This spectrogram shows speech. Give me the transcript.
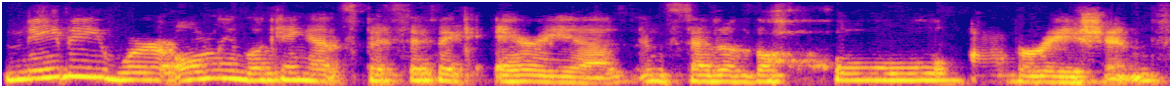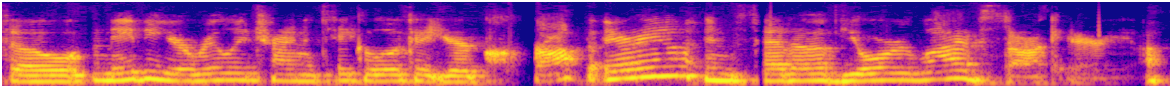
maybe we're only looking at specific areas instead of the whole operation. So, maybe you're really trying to take a look at your crop area instead of your livestock area.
